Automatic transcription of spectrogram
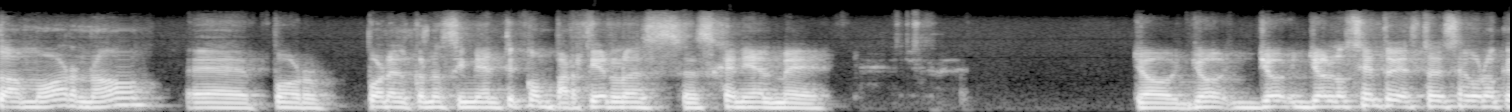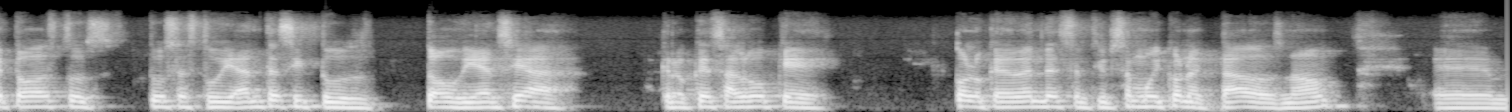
tu amor, ¿no? Eh, por, por el conocimiento y compartirlo. Es, es genial. Me, yo, yo, yo, yo lo siento y estoy seguro que todos tus, tus estudiantes y tu, tu audiencia creo que es algo que, con lo que deben de sentirse muy conectados, ¿no? Eh,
